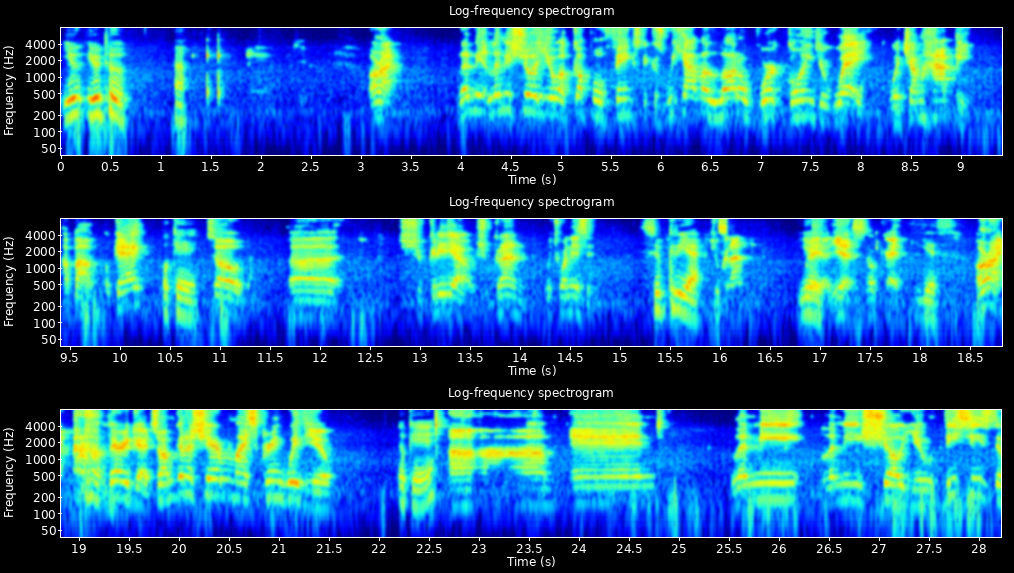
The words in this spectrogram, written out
You you too. All right. Let me let me show you a couple of things because we have a lot of work going your way, which I'm happy about. Okay. Okay. So, uh, shukriya, or shukran. Which one is it? Shukriya. Shukran. Yes. Shukriya, Yes. Okay. Yes. All right. Very good. So I'm gonna share my screen with you. Okay. um, and let me let me show you this is the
